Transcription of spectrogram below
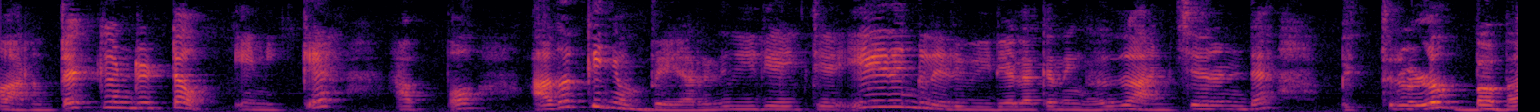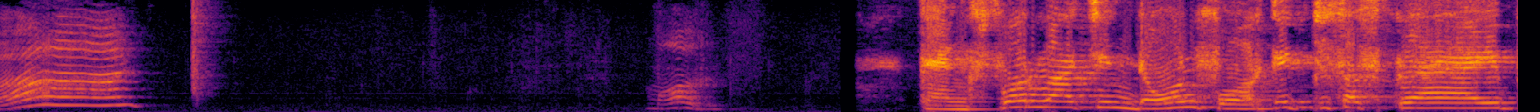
പർദ്ദൊക്കെ ഉണ്ട് കേട്ടോ എനിക്ക് അപ്പോൾ അതൊക്കെ ഞാൻ വേറൊരു വീഡിയോ ആയിട്ട് ഏതെങ്കിലും ഒരു വീഡിയോയിലൊക്കെ നിങ്ങൾ കാണിച്ചു തരണ്ട്. അപ്പം ഇത്രയുള്ളൂ ബബായ് മാറും Thanks for watching. Don't forget to subscribe.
